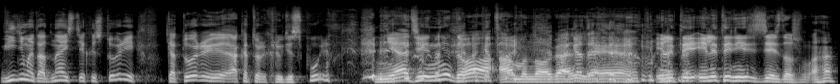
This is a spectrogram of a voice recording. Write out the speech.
Видимо, это одна из тех историй, которые, о которых люди спорят. Не один, не два, а много которых- лет. Или ты, или ты не здесь должен. Ага.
